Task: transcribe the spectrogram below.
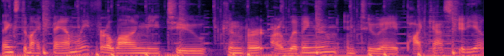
Thanks to my family for allowing me to convert our living room into a podcast studio.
